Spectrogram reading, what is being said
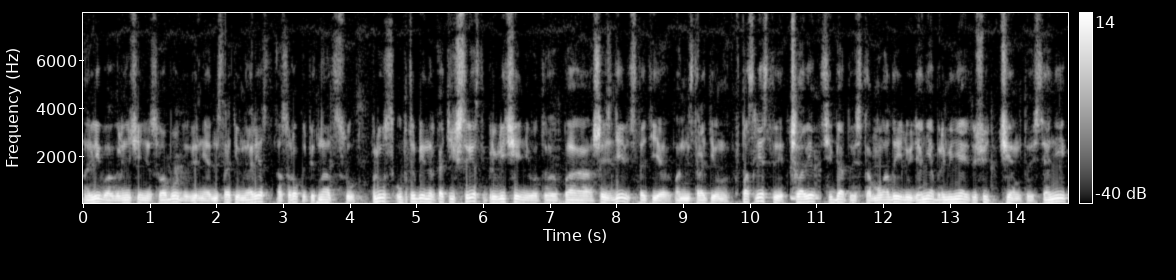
либо ограничение свободы, вернее, административный арест на срок до 15 суток. Плюс употребление наркотических средств и привлечение вот э, по 6.9 статье административную. Впоследствии человек себя, то есть там молодые люди, они обременяют еще чем? То есть они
